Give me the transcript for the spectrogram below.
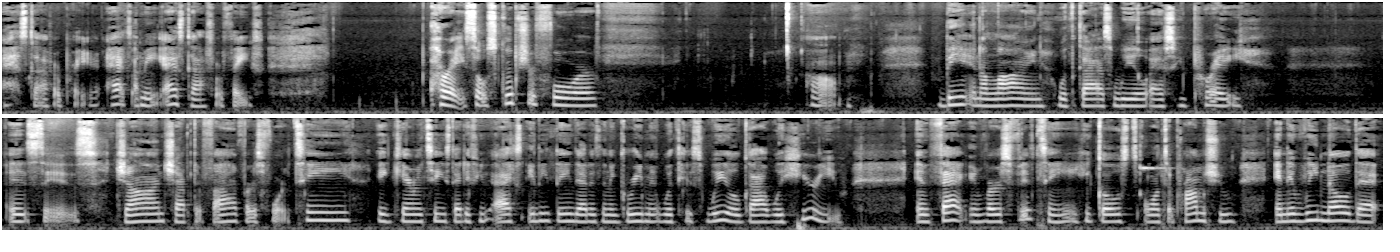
Ask God for prayer. Ask I mean ask God for faith. All right, so scripture for um being in a line with God's will as you pray. It says John chapter 5 verse 14 it guarantees that if you ask anything that is in agreement with his will, God will hear you. In fact, in verse 15, he goes on to promise you, and if we know that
